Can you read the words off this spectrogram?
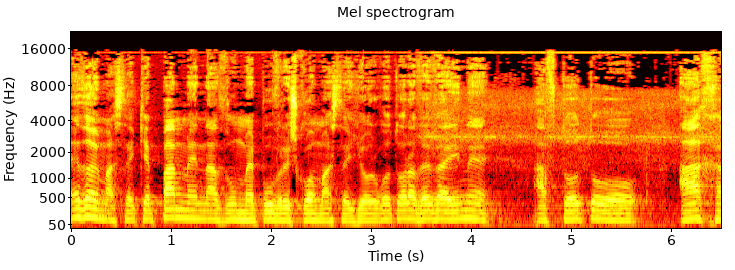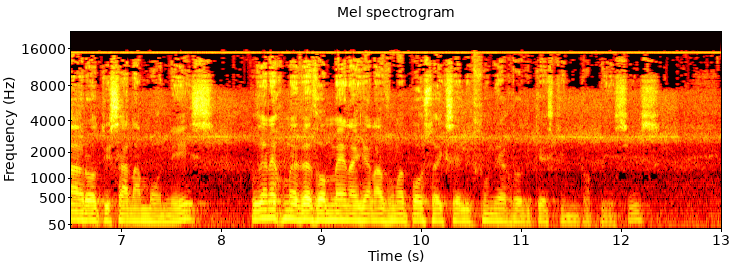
Εδώ είμαστε και πάμε να δούμε πού βρισκόμαστε Γιώργο. Τώρα βέβαια είναι αυτό το άχαρο της αναμονής που δεν έχουμε δεδομένα για να δούμε πώς θα εξελιχθούν οι αγροτικές κινητοποίησεις.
